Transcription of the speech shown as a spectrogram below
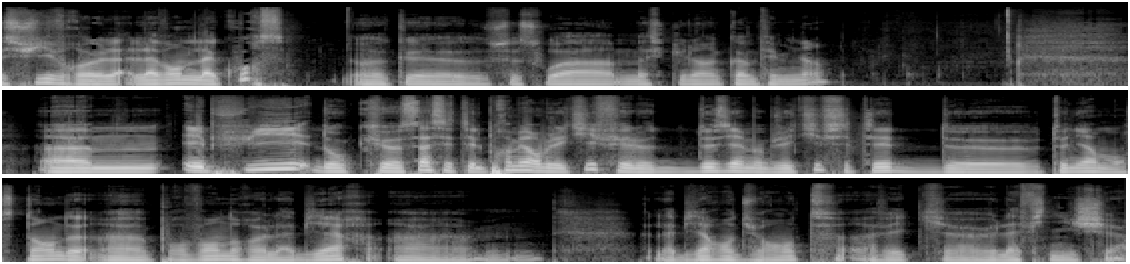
suivre l'avant de la course, euh, que ce soit masculin comme féminin. et puis donc ça c'était le premier objectif et le deuxième objectif c'était de tenir mon stand pour vendre la bière, la bière endurante avec la finisher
